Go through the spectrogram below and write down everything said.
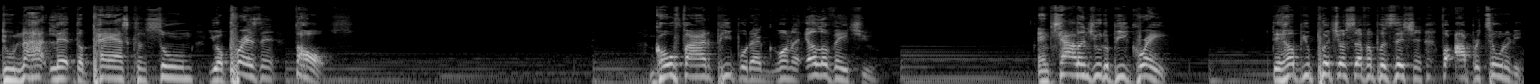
Do not let the past consume your present thoughts. Go find people that are going to elevate you and challenge you to be great to help you put yourself in position for opportunity.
